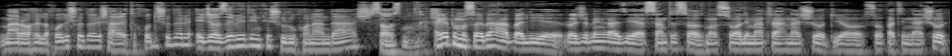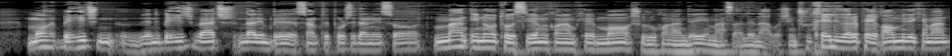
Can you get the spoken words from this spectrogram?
مراحل خودشو داره شرایط خودشو داره. اجازه بدیم که شروع کنندش سازمان باشه اگر تو مصاحبه اولیه راجع به این قضیه از سمت سازمان سوالی مطرح نشد یا صحبتی نشد ما به هیچ یعنی به هیچ وجه نریم به سمت پرسیدن این سوال؟ من اینو توصیه می‌کنم که ما شروع کننده این مسئله نباشیم. چون خیلی داره پیغام میده که من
